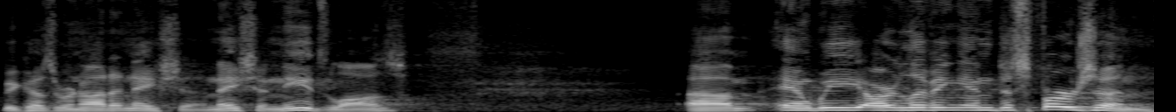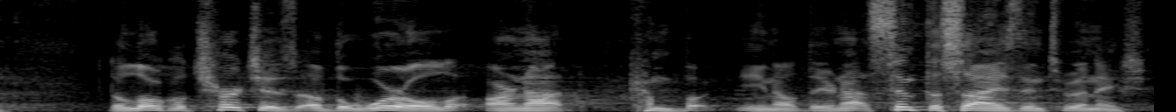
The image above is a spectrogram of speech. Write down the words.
because we're not a nation. A nation needs laws. Um, and we are living in dispersion. The local churches of the world are not, you know, they're not synthesized into a nation.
